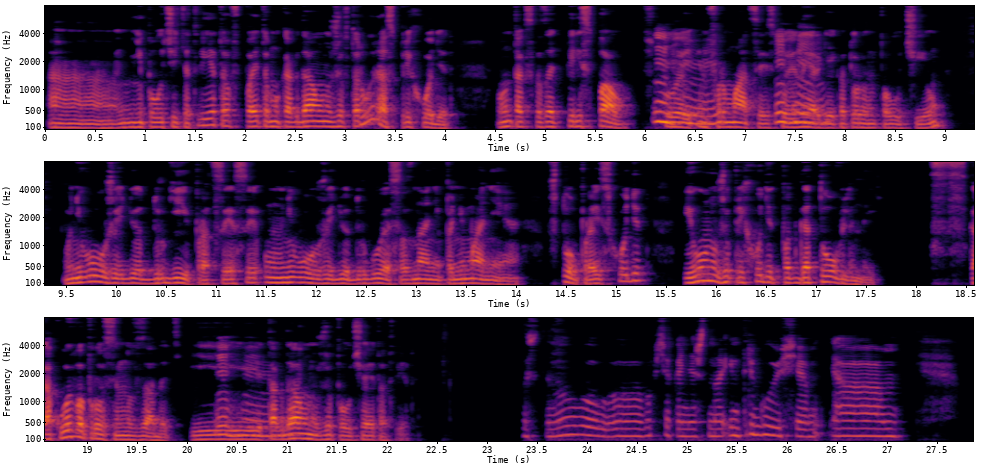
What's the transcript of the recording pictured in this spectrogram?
а, не получить ответов. Поэтому, когда он уже второй раз приходит, он, так сказать, переспал с той угу. информацией, с той угу. энергией, которую он получил. у него уже идет другие процессы, у него уже идет другое сознание, понимание, что происходит, и он уже приходит подготовленный, какой вопрос ему задать, и угу. тогда он уже получает ответ. Слушайте, ну вообще, конечно, интригующе.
